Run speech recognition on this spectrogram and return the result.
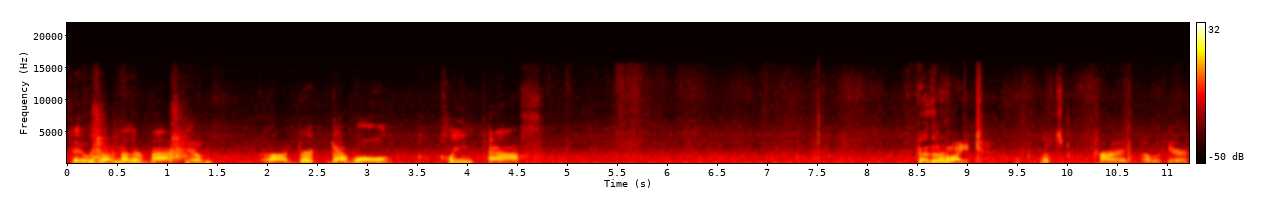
Okay, we got another vacuum. Uh, Dirt Devil Clean Path. Featherlite. Let's try it out here.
